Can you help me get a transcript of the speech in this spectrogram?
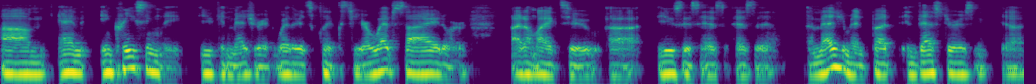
um, and increasingly you can measure it whether it's clicks to your website or i don't like to uh, use this as as a, a measurement but investors uh,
